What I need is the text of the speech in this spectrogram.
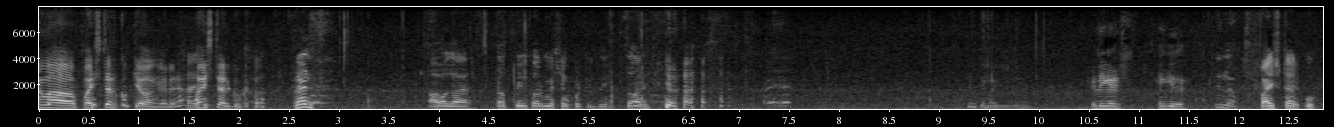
ಇವ ಫೈವ್ ಸ್ಟಾರ್ ಕುಕ್ ಹಂಗಾರೆ ಫೈವ್ ಸ್ಟಾರ್ ಕುಕ್ ಫ್ರೆಂಡ್ಸ್ ಅವಾಗ ತಪ್ಪು ಇನ್ಫಾರ್ಮೇಶನ್ ಕೊಟ್ಟಿದ್ವಿ. ಸಾರಿ ಹೇಳಿ ಗೈಸ್ ಹೇಗಿದೆ? ತಿನ್ನ. ಫೈವ್ ಸ್ಟಾರ್ ಕುಕ್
